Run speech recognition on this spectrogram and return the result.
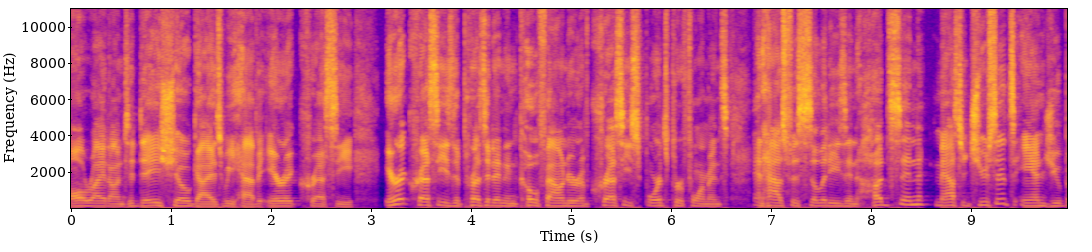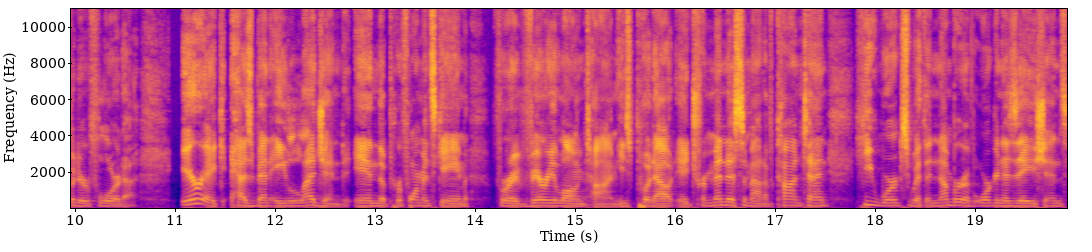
All right, on today's show, guys, we have Eric Cressey. Eric Cressey is the president and co founder of Cressey Sports Performance and has facilities in Hudson, Massachusetts, and Jupiter, Florida. Eric has been a legend in the performance game for a very long time. He's put out a tremendous amount of content. He works with a number of organizations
